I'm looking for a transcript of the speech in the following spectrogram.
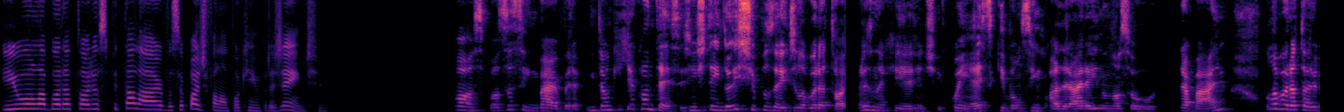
e o laboratório hospitalar. Você pode falar um pouquinho para gente? Posso, posso sim, Bárbara. Então, o que, que acontece? A gente tem dois tipos aí de laboratórios, né, que a gente conhece, que vão se enquadrar aí no nosso trabalho. O laboratório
